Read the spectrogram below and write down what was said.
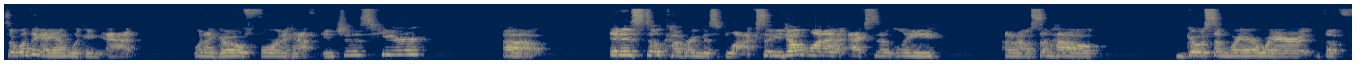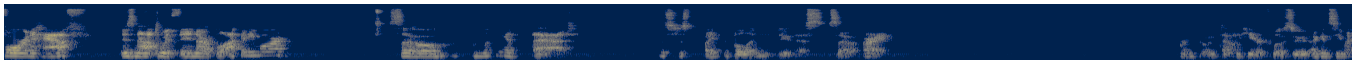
So one thing I am looking at when I go four and a half inches here, uh, it is still covering this block. So you don't want to accidentally, I don't know, somehow go somewhere where the four and a half is not within our block anymore. So I'm looking at that. Let's just bite the bullet and do this. So, all right. We're going down here closer. I can see my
